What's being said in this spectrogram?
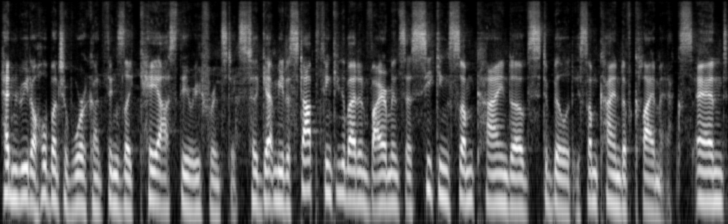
had me read a whole bunch of work on things like chaos theory, for instance, to get me to stop thinking about environments as seeking some kind of stability, some kind of climax, and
